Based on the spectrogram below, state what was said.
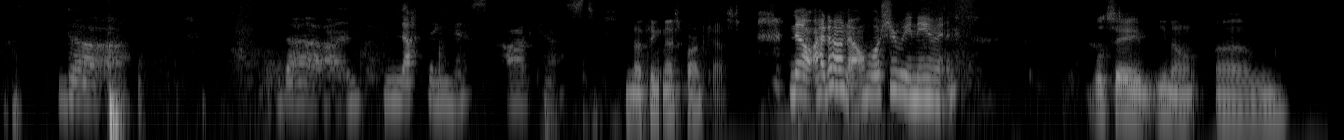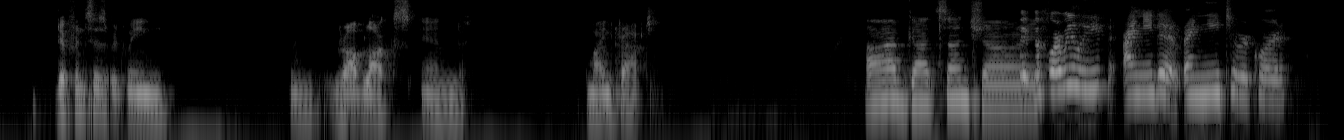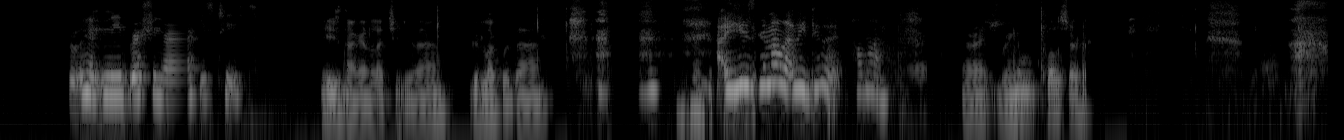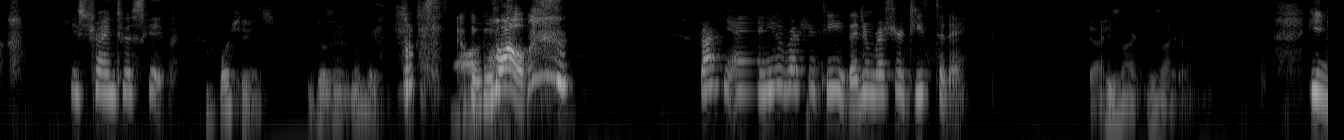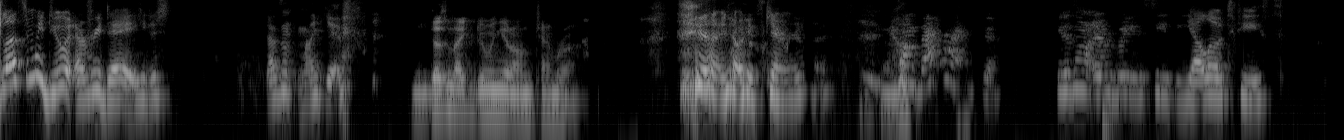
the the nothingness podcast. Nothingness podcast. No, I don't know. What should we name it? We'll say you know um, differences between Roblox and Minecraft. I've got sunshine. Wait, before we leave, I need to I need to record me brushing Rocky's teeth. He's not gonna let you do that. Good luck with that. He's gonna let me do it. Hold on. All right, bring him closer. He's trying to escape. Of course he is. He doesn't. Nobody. Whoa. Rocky, I need to brush your teeth. I didn't brush your teeth today. Yeah, he's not. He's not gonna. He lets me do it every day. He just doesn't like it. He doesn't like doing it on camera. yeah, I know he's camera shy. Come back. He doesn't want everybody to see his yellow teeth.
